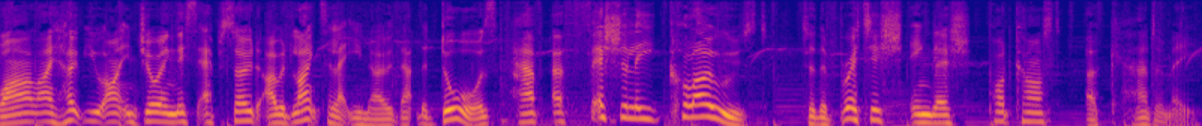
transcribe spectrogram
While I hope you are enjoying this episode, I would like to let you know that the doors have officially closed to the British English Podcast Academy.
